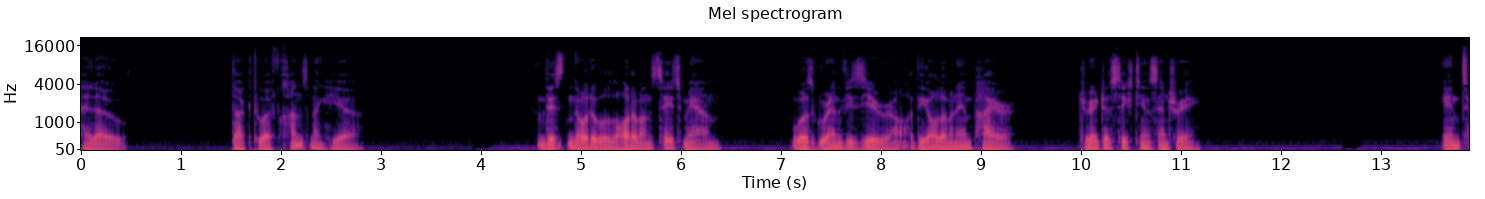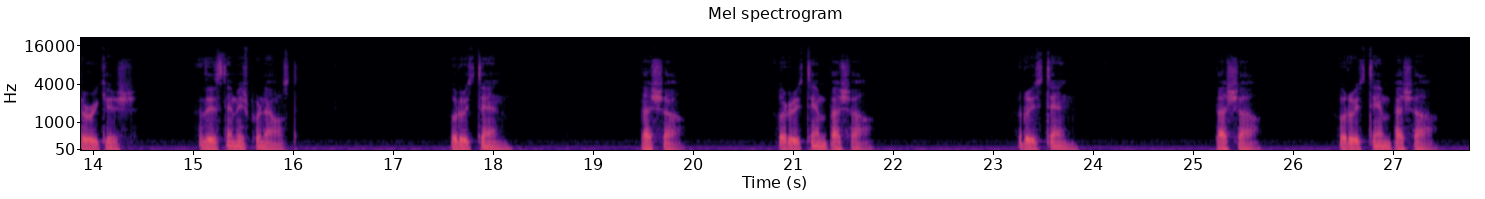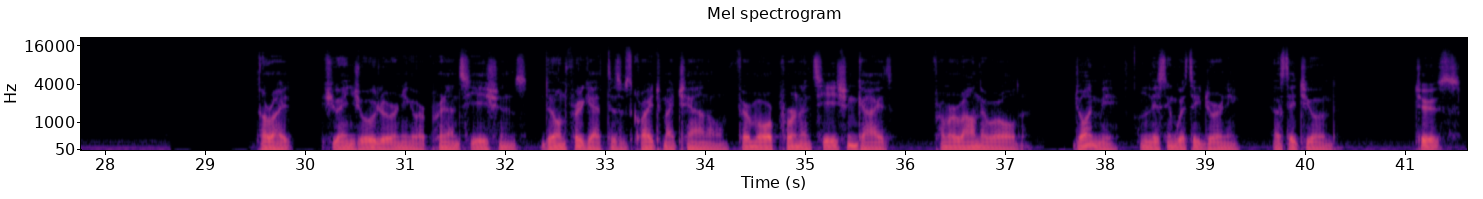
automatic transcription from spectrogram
Hello, Dr. F. Franz Lang here. This notable Ottoman statesman was Grand Vizier of the Ottoman Empire during the 16th century. In Turkish, this name is pronounced Rüstem Pasha Rüstem Pasha Rüstem Pasha Rüstem Pasha Alright, if you enjoy learning our pronunciations, don't forget to subscribe to my channel for more pronunciation guides from around the world. Join me on this linguistic journey and stay tuned. Tschüss.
